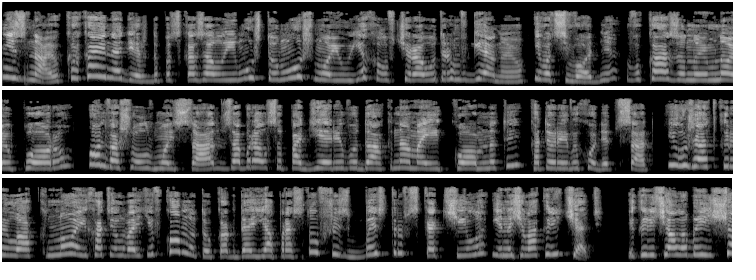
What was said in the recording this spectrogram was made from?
Не знаю, какая надежда подсказала ему, что муж мой уехал вчера утром в Геную, и вот сегодня, в указанную мною пору, он вошел в мой сад, забрался по дереву до окна моей комнаты, которая выходит в сад, и уже открыл окно и хотел войти в комнату, когда я, проснувшись, быстро вскочила и начала кричать и кричала бы еще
